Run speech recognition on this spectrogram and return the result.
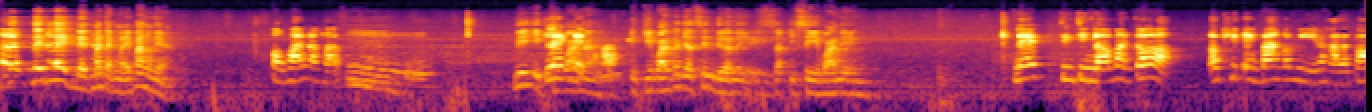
ได้ได้เลขเด็ดมาจากไหนบ้างเนี่ย ของพันนะคะอืมอืม นี่อีกเลกี่ขวันเด็ดนะค่ะอีกกี่วันก็จะสิ้นเดือนอีกอีกสี่วันเอง เลขจริง ๆ แล้วมันก็เราคิดเองบ้างก็มีนะคะ แล้วก็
